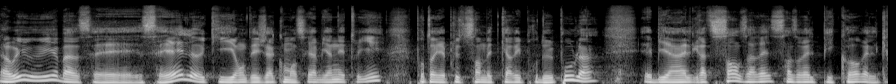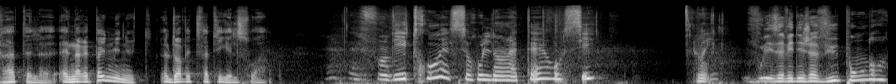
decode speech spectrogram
Ah oui, oui, oui bah c'est, elles qui ont déjà commencé à bien nettoyer. Pourtant, il y a plus de 100 mètres carrés pour deux poules. Hein. Eh bien, elles grattent sans arrêt, sans arrêt le picor, elles grattent, elles, elles n'arrêtent pas une minute. Elles doivent être fatiguées le soir. Elles font des trous, elles se roulent dans la terre aussi. Oui. Vous les avez déjà vues pondre?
